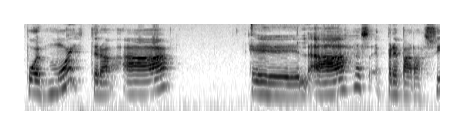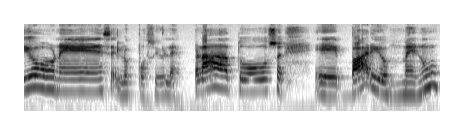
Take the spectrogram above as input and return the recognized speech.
pues muestra a eh, las preparaciones, los posibles platos, eh, varios menús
